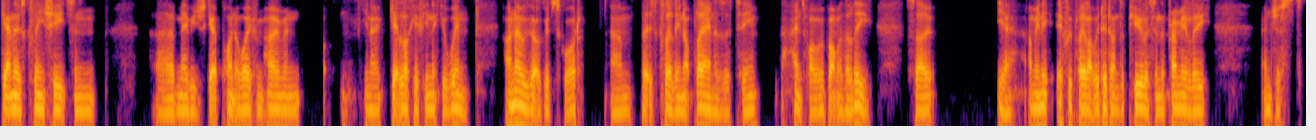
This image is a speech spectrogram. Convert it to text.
getting those clean sheets, and uh, maybe just get a point away from home, and you know get lucky if you nick a win. I know we've got a good squad um, but it's clearly not playing as a team, hence why we're bottom of the league. So, yeah, I mean, if we play like we did under Pulis in the Premier League and just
